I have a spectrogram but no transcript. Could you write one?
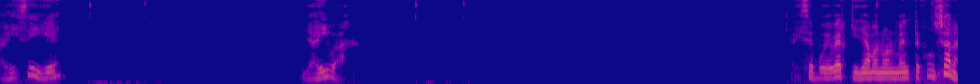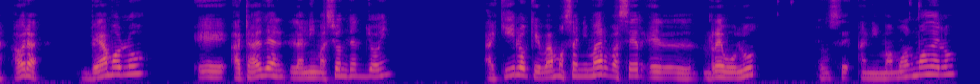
ahí sigue y ahí baja. Ahí se puede ver que ya manualmente funciona. Ahora, veámoslo eh, a través de la animación del join. Aquí lo que vamos a animar va a ser el revolute. Entonces animamos el modelo.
